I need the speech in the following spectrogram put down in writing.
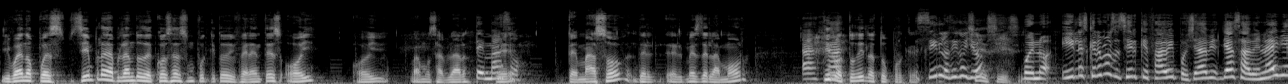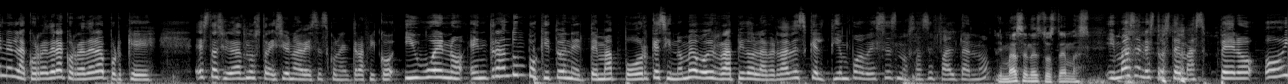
Y bueno, pues siempre hablando de cosas un poquito diferentes, hoy, hoy vamos a hablar Temazo. de temazo del, del mes del amor. Ajá. Dilo tú, dilo tú, porque... Sí, lo digo yo. Sí, sí, sí. Bueno, y les queremos decir que Fabi, pues ya, ya saben, ahí viene la corredera, corredera, porque esta ciudad nos traiciona a veces con el tráfico. Y bueno, entrando un poquito en el tema, porque si no me voy rápido, la verdad es que el tiempo a veces nos hace falta, ¿no? Y más en estos temas. Y más en estos temas. Pero hoy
